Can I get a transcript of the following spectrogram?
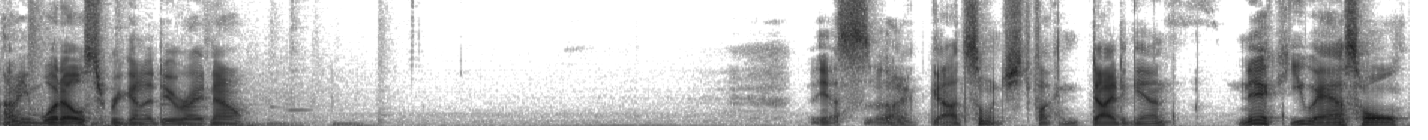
I mean, what else are we gonna do right now? Uh, God, someone just fucking died again. Nick, you asshole.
